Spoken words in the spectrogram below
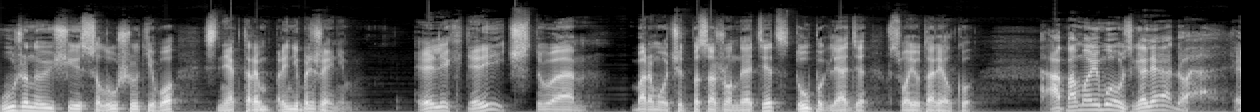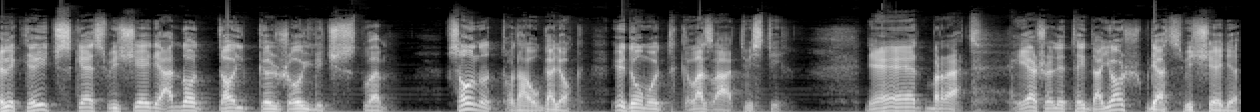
ужинающие слушают его с некоторым пренебрежением. «Электричество!» – бормочет посаженный отец, тупо глядя в свою тарелку. «А по моему взгляду, электрическое освещение – одно только жульничество. Всунут туда уголек и думают глаза отвести. Нет, брат, ежели ты даешь мне освещение,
